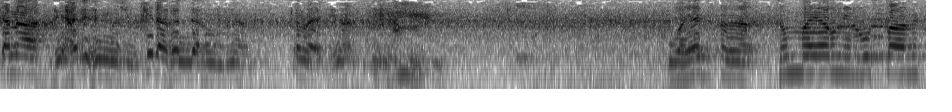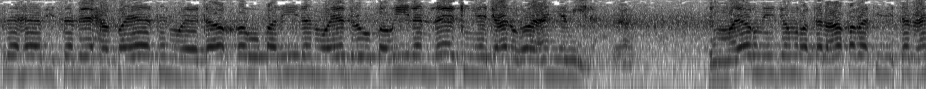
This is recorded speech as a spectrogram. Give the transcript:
كما في حديث المسلم خلافا لهم نعم. كما يأتي نعم. ويد... آه، ثم يرمي الوسطى مثلها بسبع حصيات ويتأخر قليلا ويدعو طويلا لكن يجعلها عن يمينه. نعم. ثم يرمي جمرة العقبة بسبع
